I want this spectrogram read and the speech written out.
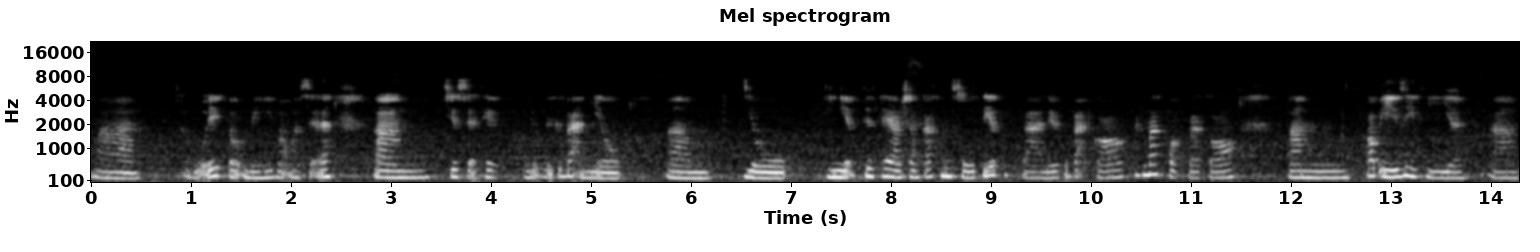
mà bổ ích và mình hy vọng là sẽ um, chia sẻ thêm được với các bạn nhiều um, nhiều kinh nghiệm tiếp theo trong các số tiếp và nếu các bạn có thắc mắc hoặc là có um, góp ý gì thì um,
